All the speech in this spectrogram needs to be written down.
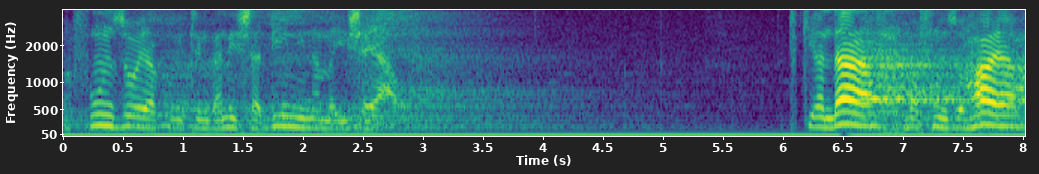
mafunzo ya kuitenganisha dini na maisha yao. Tukiandaa mafunzo haya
